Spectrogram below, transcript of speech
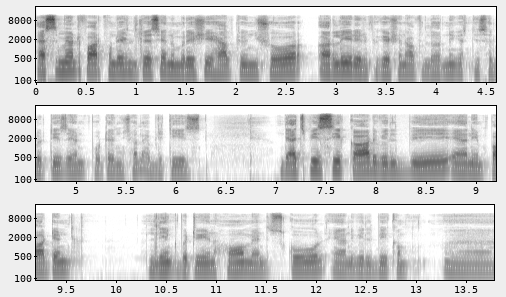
Estimate for foundational literacy and numeracy help to ensure early identification of learning disabilities and potential abilities. The HPC card will be an important link between home and school and will be uh,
